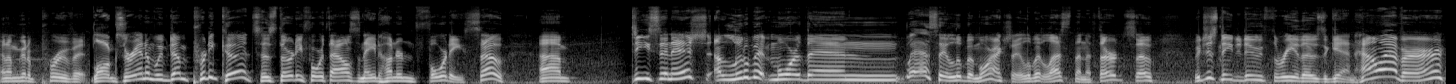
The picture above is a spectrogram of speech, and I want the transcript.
and I'm gonna prove it. Logs are in, and we've done pretty good. Says 34,840. So, um, decent-ish. A little bit more than, well, I say a little bit more, actually, a little bit less than a third. So, we just need to do three of those again. However,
